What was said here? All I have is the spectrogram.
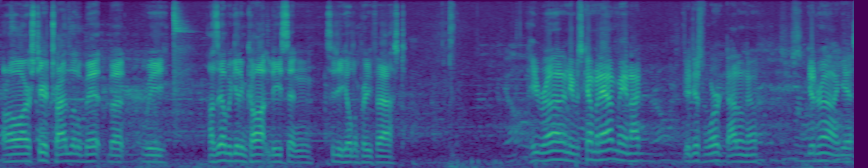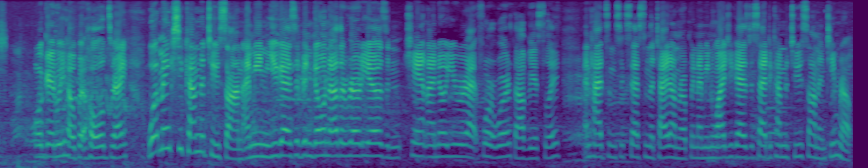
Oh, our steer tried a little bit, but we I was able to get him caught decent, and CJ heeled him pretty fast. He run and he was coming at me, and I it just worked. I don't know. Good run, I guess. Well, good. We hope it holds, right? What makes you come to Tucson? I mean, you guys have been going to other rodeos, and Chant, I know you were at Fort Worth, obviously, and had some success in the tie down roping. I mean, why did you guys decide to come to Tucson and team rope?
